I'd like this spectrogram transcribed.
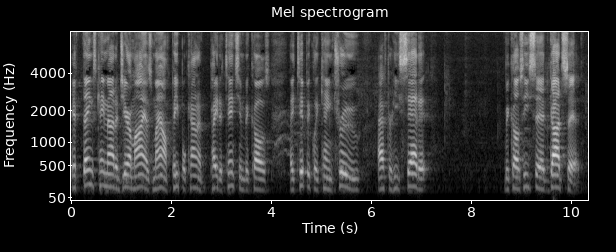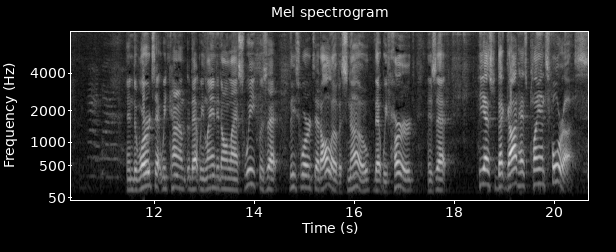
If things came out of Jeremiah's mouth, people kind of paid attention because they typically came true after he said it because he said, God said. And the words that we kind of that we landed on last week was that these words that all of us know that we've heard is that he has that God has plans for us.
